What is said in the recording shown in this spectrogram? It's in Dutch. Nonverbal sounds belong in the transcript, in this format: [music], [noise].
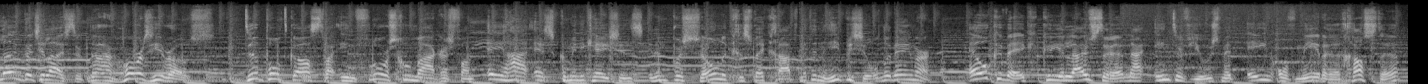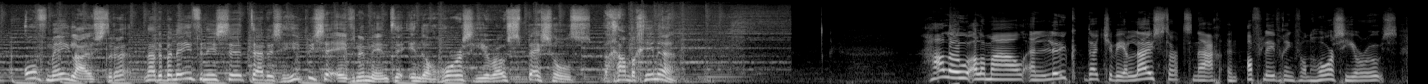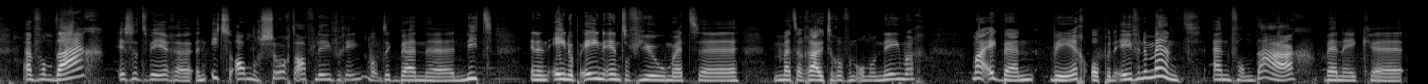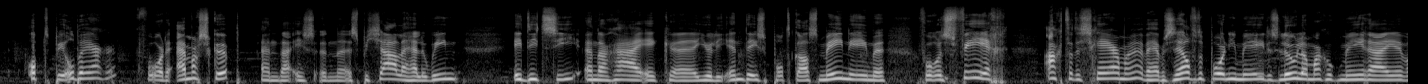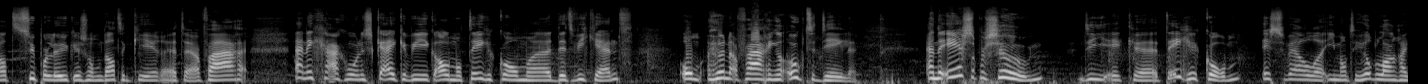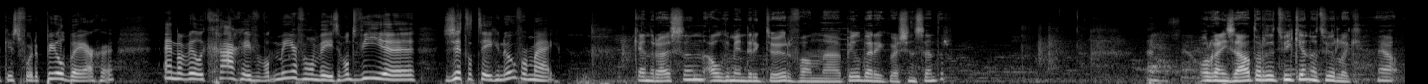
Leuk dat je luistert naar Horse Heroes. De podcast waarin Floor Schoenmakers van EHS Communications in een persoonlijk gesprek gaat met een hippische ondernemer. Elke week kun je luisteren naar interviews met één of meerdere gasten. Of meeluisteren naar de belevenissen tijdens hippische evenementen in de Horse Heroes Specials. We gaan beginnen. Hallo allemaal en leuk dat je weer luistert naar een aflevering van Horse Heroes. En vandaag is het weer uh, een iets ander soort aflevering, want ik ben uh, niet in een één op één interview met, uh, met een ruiter of een ondernemer, maar ik ben weer op een evenement. En vandaag ben ik op de Peelbergen voor de Emmers Cup en daar is een speciale Halloween editie en daar ga ik jullie in deze podcast meenemen voor een sfeer achter de schermen. We hebben zelf de pony mee, dus Lola mag ook meerijden. Wat super leuk is om dat een keer uh, te ervaren. En ik ga gewoon eens kijken wie ik allemaal tegenkom uh, dit weekend. Om hun ervaringen ook te delen. En de eerste persoon die ik uh, tegenkom is wel iemand die heel belangrijk is voor de Peelbergen. En daar wil ik graag even wat meer van weten. Want wie zit er tegenover mij? Ken Ruijsen, algemeen directeur van Peelberg Equestrian Center. Organisator dit weekend natuurlijk. Ja.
